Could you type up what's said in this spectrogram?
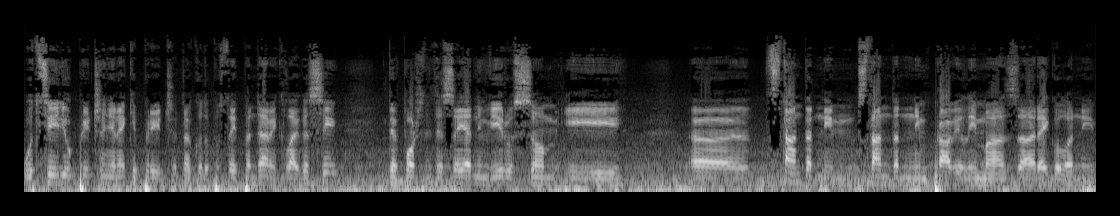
u cilju pričanja neke priče. Tako da postoji Pandemic Legacy, gde počnete sa jednim virusom i standardnim, standardnim pravilima za regularni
